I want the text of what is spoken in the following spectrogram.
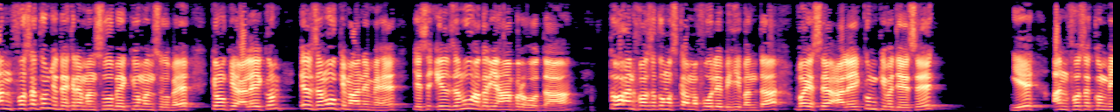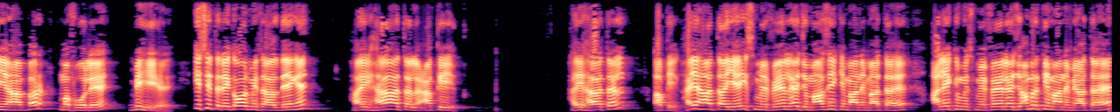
अनफुसकुम जो देख रहे हैं, मंसूब है। क्यों मंसूब है? क्योंकि अलैकुम इल्जमू के माने में है। जैसे इल्जमू अगर यहाँ पर होता तो अनफुसकुम उसका मफोले भी बनता। वैसे अलैकुम की वजह से ये अनफुसकुम भी यहाँ पर मफोले भी ही इसी तरह का और मिसाल देंगे। हयातल अकीक। हयातल अकीक है आता ये इसमें फेल है जो माजी के माने में आता है, अलैकुम इसमें फेल है जो अम्र के माने में आता है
